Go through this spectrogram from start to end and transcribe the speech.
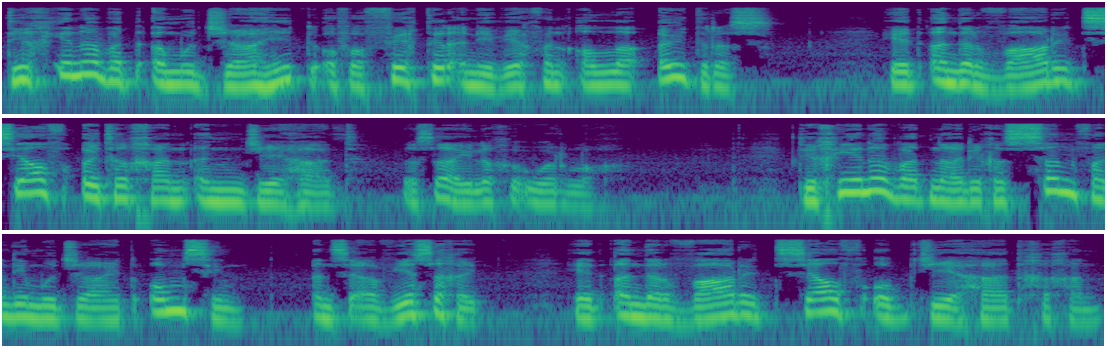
Diegene wat 'n mujahid of 'n vegter in die weeg van Allah uitrus, het inderwaarheid self uitgegaan in jihad. Dis 'n heilige oorlog. Diegene wat na die gesin van die mujahid omsien in sy afwesigheid, het inderwaarheid self op jihad gegaan.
